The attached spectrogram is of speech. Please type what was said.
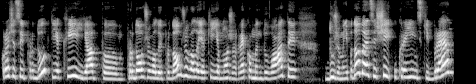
Коротше, цей продукт, який я б е, продовжувала і продовжувала, який я можу рекомендувати. Дуже мені подобається. Ще й український бренд.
